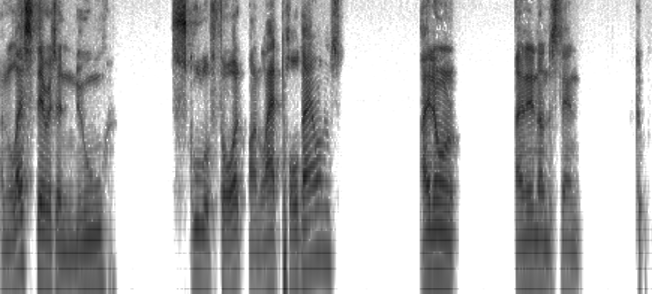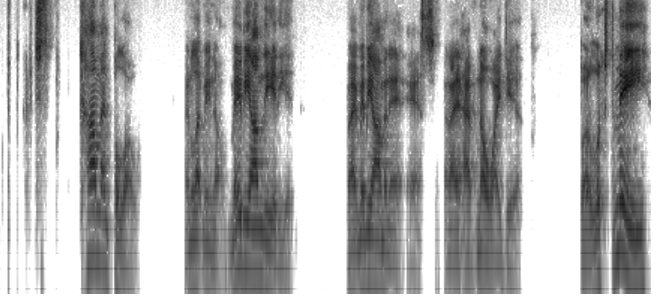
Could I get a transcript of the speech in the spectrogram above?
Unless there is a new school of thought on lat pull downs, I don't, I didn't understand. Just comment below and let me know. Maybe I'm the idiot right? Maybe I'm an ass and I have no idea. But it looks to me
